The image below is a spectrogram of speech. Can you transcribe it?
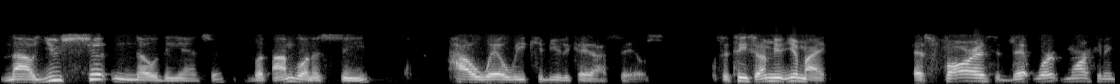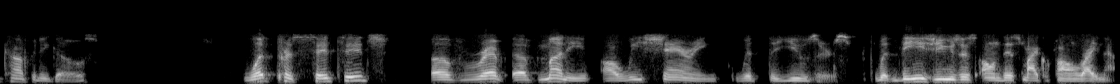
Now, you shouldn't know the answer, but I'm going to see how well we communicate ourselves. Satish, unmute your mic as far as the network marketing company goes, what percentage of rev of money are we sharing with the users, with these users on this microphone right now?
